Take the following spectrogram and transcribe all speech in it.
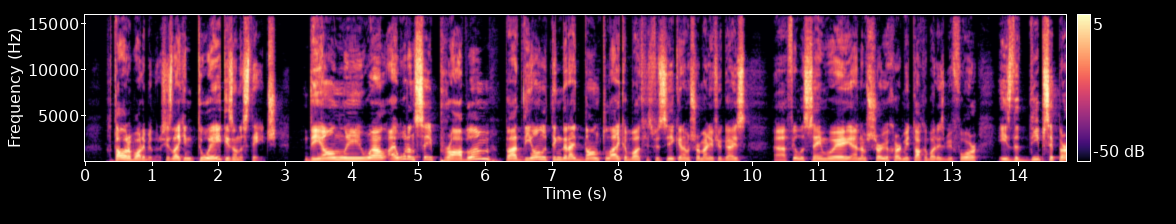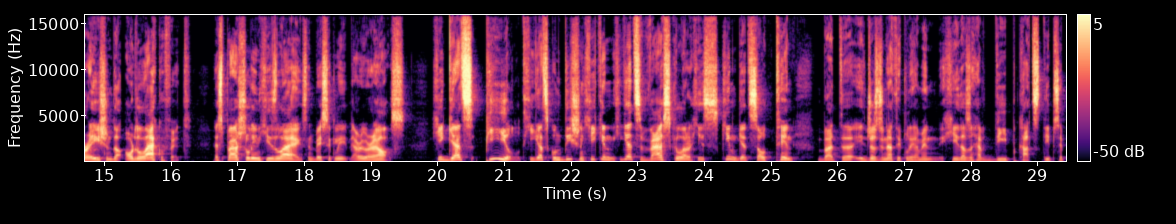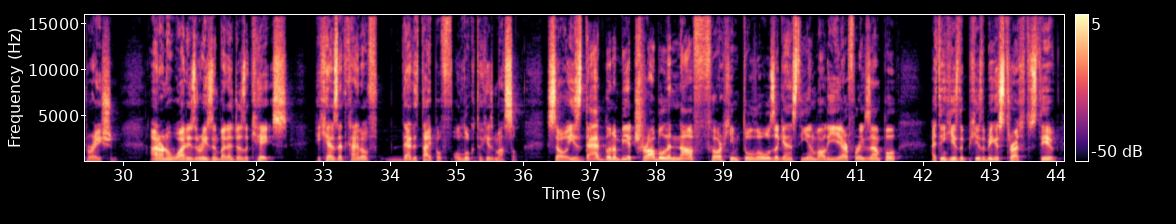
Taller bodybuilder. He's like in 280s on the stage. The only, well, I wouldn't say problem, but the only thing that I don't like about his physique, and I'm sure many of you guys uh, feel the same way, and I'm sure you heard me talk about this before, is the deep separation, the, or the lack of it, especially in his legs and basically everywhere else. He gets peeled, he gets conditioned, he can, he gets vascular, his skin gets so thin, but uh, it's just genetically. I mean, he doesn't have deep cuts, deep separation. I don't know what is the reason, but that's just the case. He has that kind of that type of look to his muscle. So is that gonna be a trouble enough for him to lose against Iain Valliere, for example? I think he's the he's the biggest threat to Steve.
